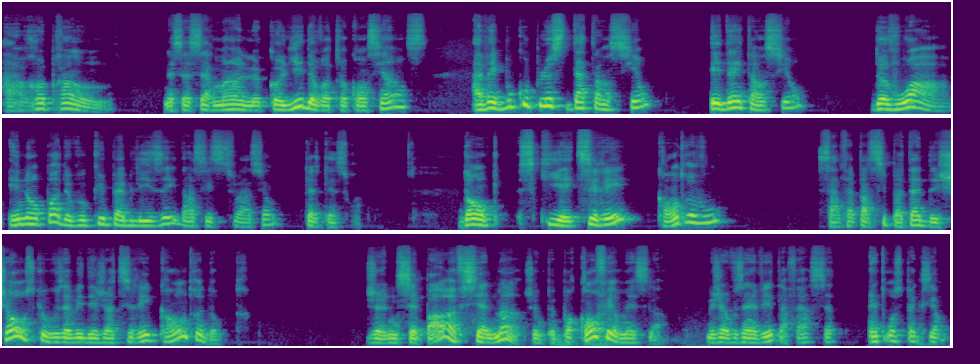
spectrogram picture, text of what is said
à reprendre nécessairement le collier de votre conscience avec beaucoup plus d'attention et d'intention de voir et non pas de vous culpabiliser dans ces situations, quelles qu'elles soient. Donc, ce qui est tiré contre vous, ça fait partie peut-être des choses que vous avez déjà tirées contre d'autres. Je ne sais pas officiellement, je ne peux pas confirmer cela, mais je vous invite à faire cette introspection.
